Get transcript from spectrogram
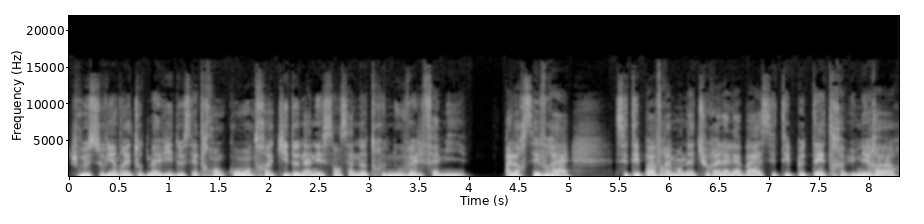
Je me souviendrai toute ma vie de cette rencontre qui donna naissance à notre nouvelle famille. Alors c'est vrai, c'était pas vraiment naturel à la base, c'était peut-être une erreur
